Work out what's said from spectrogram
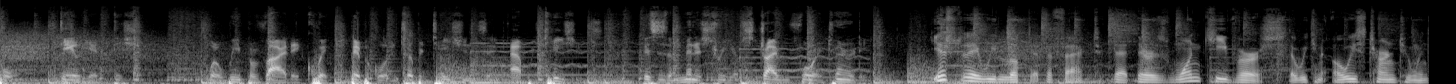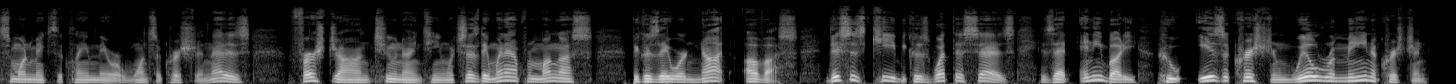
Report Daily Edition, where we provide a quick biblical interpretations and applications. This is a ministry of striving for eternity. Yesterday, we looked at the fact that there is one key verse that we can always turn to when someone makes the claim they were once a Christian. That is 1 John 2:19, which says they went out from among us because they were not of us. This is key because what this says is that anybody who is a Christian will remain a Christian.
